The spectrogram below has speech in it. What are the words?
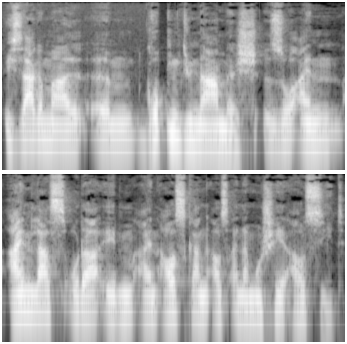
ich sage mal, ähm, gruppendynamisch so ein Einlass oder eben ein Ausgang aus einer Moschee aussieht.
